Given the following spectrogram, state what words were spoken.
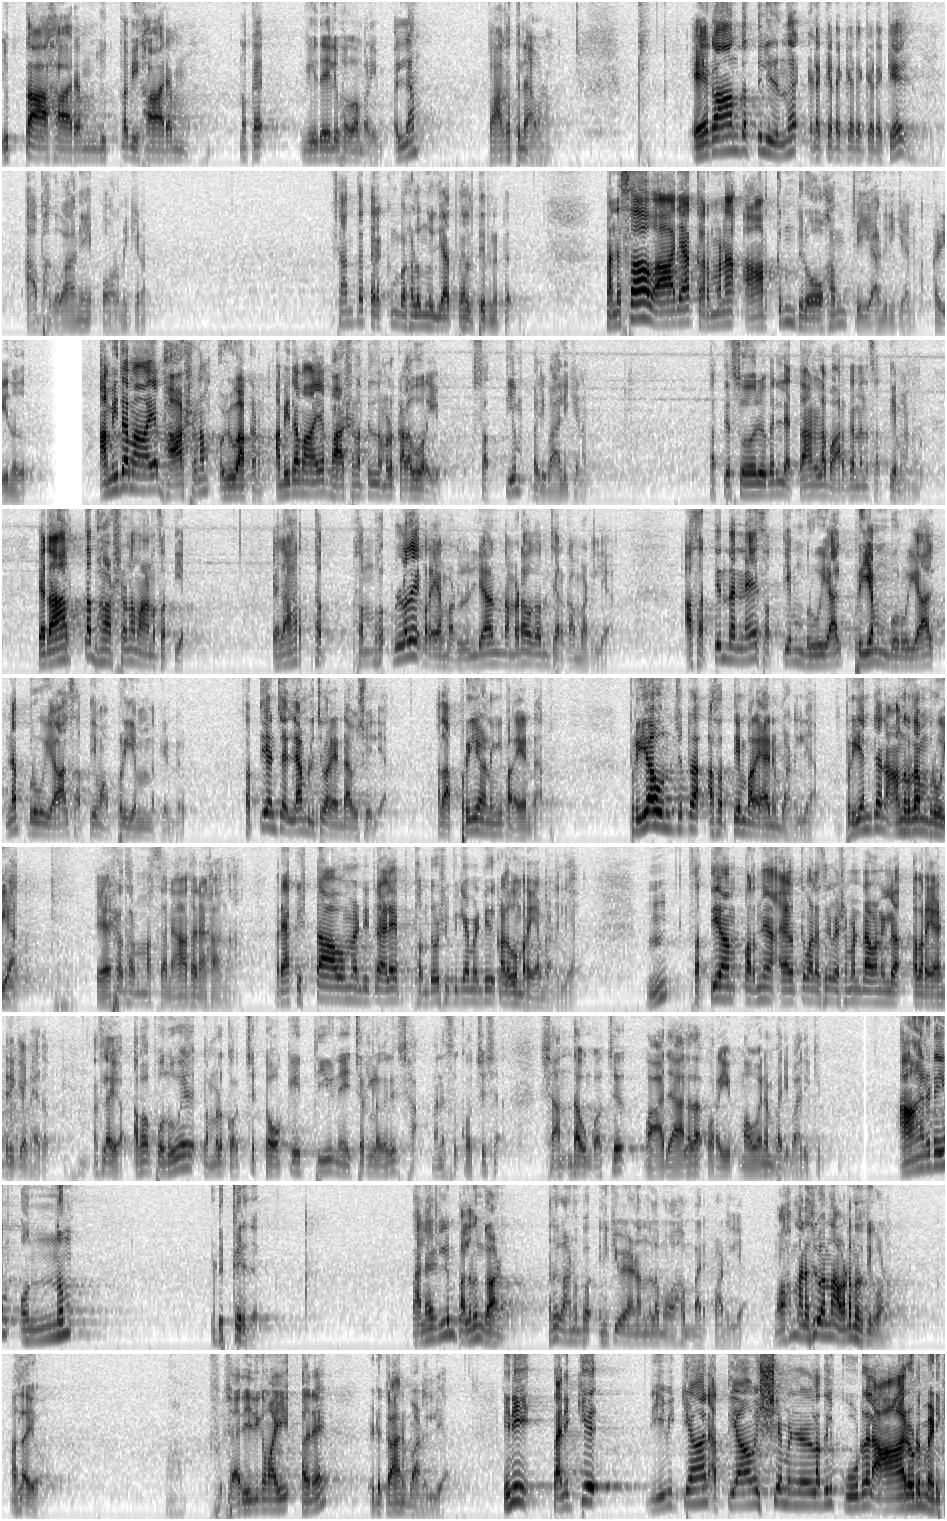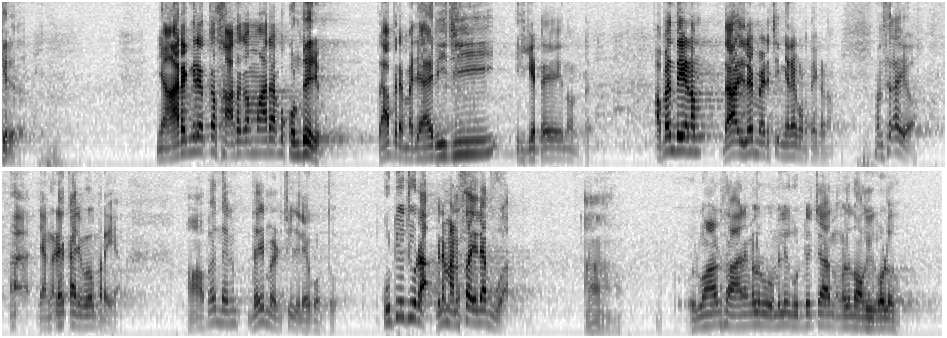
യുക്താഹാരം യുക്തവിഹാരം എന്നൊക്കെ ഗീതയിൽ ഭഗവാൻ പറയും എല്ലാം പാകത്തിനാവണം. ഏകാന്തത്തിലിരുന്ന് ഇടയ്ക്കിടയ്ക്ക് ഇടയ്ക്കിടയ്ക്ക് ആ ഭഗവാനെ ഓർമ്മിക്കണം. ശാന്ത തിരക്കും ബഹളമൊന്നും ഇല്ലാത്ത സ്ഥലത്തിരുന്നിട്ട് മനസ്സാ വാച കർമ്മണ ആർക്കും ദ്രോഹം ചെയ്യാതിരിക്കാൻ കഴിയുന്നത്. അമിതമായ ഭാഷണം ഒഴിവാക്കണം. അമിതമായ ഭാഷണത്തിൽ നമ്മൾ കളവ് പറയും. സത്യം പരിപാലിക്കണം. സത്യസ്വരൂപനിൽ എത്താനുള്ള മാർഗം തന്നെ സത്യമാണ്. യഥാർത്ഥ ഭാഷണമാണ് സത്യം. യഥാർത്ഥം സംഭവം ഉള്ളതേ പറയാൻ പാടുള്ളൂ. ഇല്ല നമ്മുടെ വക ഒന്നും ചേർക്കാൻ പാടില്ല. ആ സത്യം തന്നെ സത്യം ബ്രൂയാൽ പ്രിയം ബ്രൂയാൽ ന ബ്രൂയാൽ സത്യം അപ്രിയം എന്നൊക്കെ ഉണ്ട്. സത്യം വെച്ചാൽ എല്ലാം വിളിച്ച് പറയേണ്ട ആവശ്യമില്ല. അത് അപ്രിയമാണെങ്കിൽ പറയേണ്ട. പ്രിയ ഒന്നിച്ചിട്ട് അസത്യം പറയാനും പാടില്ല. പ്രിയഞ്ചൻ ആനൃതം ബ്രൂയാൽ. ഏഷധർമ്മ സനാതനഹാന ഒരാൾക്ക് ഇഷ്ടമാവാൻ വേണ്ടിയിട്ട് അയാളെ സന്തോഷിപ്പിക്കാൻ വേണ്ടി കളവും പറയാൻ പാടില്ല. സത്യം പറഞ്ഞ് അയാൾക്ക് മനസ്സിന് വിഷമം ഉണ്ടാവണമെങ്കിൽ പറയാണ്ടിരിക്കുക ഭേദം. മനസ്സിലായോ? അപ്പോൾ പൊതുവേ നമ്മൾ കുറച്ച് ടോക്കേറ്റീവ് നേച്ചറുള്ളവർ മനസ്സ് കുറച്ച് ശാന്തവും കുറച്ച് വാചാലത കുറയും മൗനം പരിപാലിക്കും. ആരുടെയും ഒന്നും എടുക്കരുത്. പലരിലും പലതും കാണും. അത് കാണുമ്പോൾ എനിക്ക് വേണമെന്നുള്ള മോഹം വരപ്പാടില്ല മോഹം മനസ്സിൽ വന്നാൽ അവിടെ നിർത്തിക്കോണം. മനസ്സിലായോ? ശാരീരികമായി അതിനെ എടുക്കാൻ പാടില്ല. ഇനി തനിക്ക് ജീവിക്കാൻ അത്യാവശ്യമുള്ളതിൽ കൂടുതൽ ആരോടും മേടിക്കരുത്. ഞാൻ ആരെങ്കിലുമൊക്കെ സാധകന്മാരാകുമ്പോൾ കൊണ്ടുവരും. ദാ ബ്രഹ്മചാരിജി ഇരിക്കട്ടെ എന്നുണ്ട്. അപ്പോൾ എന്ത് ചെയ്യണം? ദാ ഇതിലെ മേടിച്ച് ഇങ്ങനെ കൊടുത്തേക്കണം. മനസ്സിലായോ? ഞങ്ങളുടെയൊക്കെ അനുഭവം പറയാം. അപ്പോൾ എന്തായാലും ഇതേ മേടിച്ചു ഇതിലേ കൊടുത്തു. കൂട്ടി വെച്ചുകൂടാ പിന്നെ മനസ്സായില്ല പോവുക ആ ഒരുപാട് സാധനങ്ങൾ റൂമിൽ കൂട്ടി വെച്ചാൽ നിങ്ങൾ നോക്കിക്കോളൂ.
